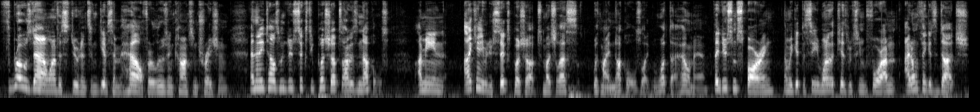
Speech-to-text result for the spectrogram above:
throws down one of his students and gives him hell for losing concentration. And then he tells him to do 60 push ups on his knuckles. I mean, I can't even do six push ups, much less with my knuckles. Like, what the hell, man? They do some sparring, and we get to see one of the kids we've seen before. I'm, I don't think it's Dutch.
